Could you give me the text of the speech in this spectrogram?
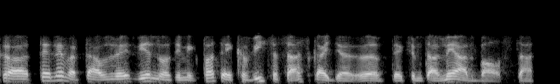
ka te nevar tā uzreiz viennozīmīgi pateikt, ka visa saskaņa, teiksim, tā neatbalsta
